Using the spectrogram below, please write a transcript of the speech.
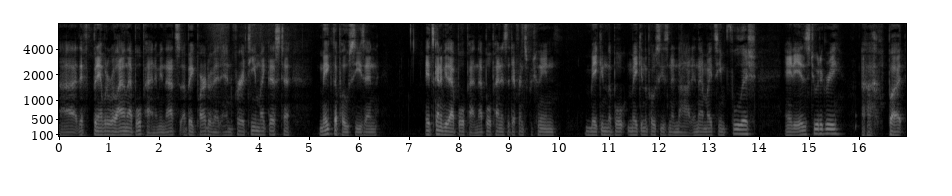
Uh, they've been able to rely on that bullpen. I mean, that's a big part of it. And for a team like this to make the postseason, it's going to be that bullpen. That bullpen is the difference between making the bull, making the postseason and not. And that might seem foolish, and it is to a degree, uh, but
